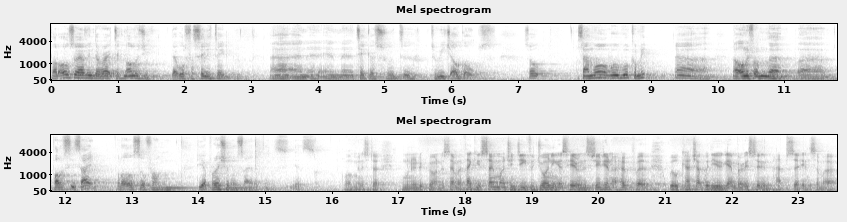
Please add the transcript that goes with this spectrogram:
but also having the right technology that will facilitate uh, and, and, and uh, take us through to, to reach our goals. So Samoa will, will commit, uh, not only from the uh, policy side, but also from the operational side of things, yes. Well, Minister Poumulinuku Onesemo, thank you so much indeed for joining us here in the studio, and I hope uh, we'll catch up with you again very soon, perhaps uh, in Samoa.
